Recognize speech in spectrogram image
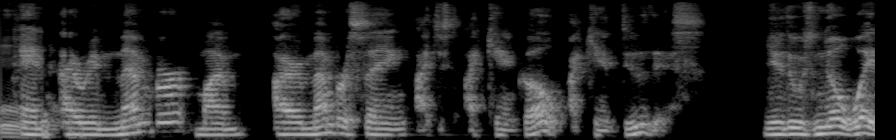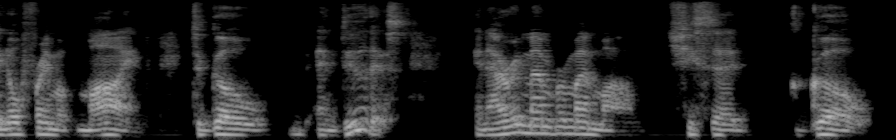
Mm-hmm. And I remember my I remember saying, I just I can't go. I can't do this. You know, there was no way, no frame of mind to go and do this. And I remember my mom, she said, Go.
